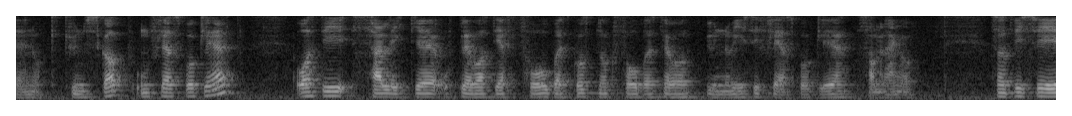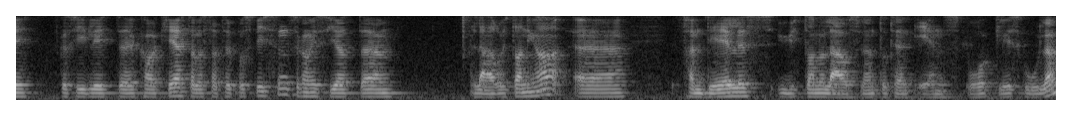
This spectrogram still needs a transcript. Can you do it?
nok kunnskap om flerspråklighet. Og at de selv ikke opplever at de er forberedt, godt nok forberedt til å undervise i flerspråklige sammenhenger. Sånn at hvis vi skal si det litt eh, karikert eller sette det på spissen, så kan vi si at eh, lærerutdanninga eh, fremdeles utdanner lærerstudenter til en enspråklig skole.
